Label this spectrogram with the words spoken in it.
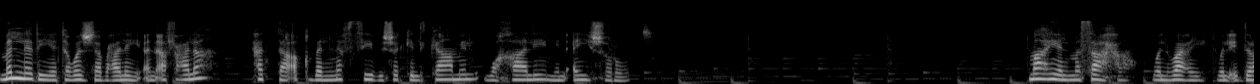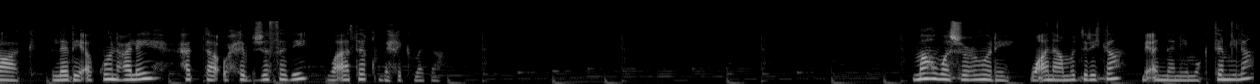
ما الذي يتوجب علي أن أفعله حتى أقبل نفسي بشكل كامل وخالي من أي شروط؟ ما هي المساحة والوعي والإدراك الذي أكون عليه حتى أحب جسدي وأثق بحكمته؟ ما هو شعوري وأنا مدركة بأنني مكتملة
